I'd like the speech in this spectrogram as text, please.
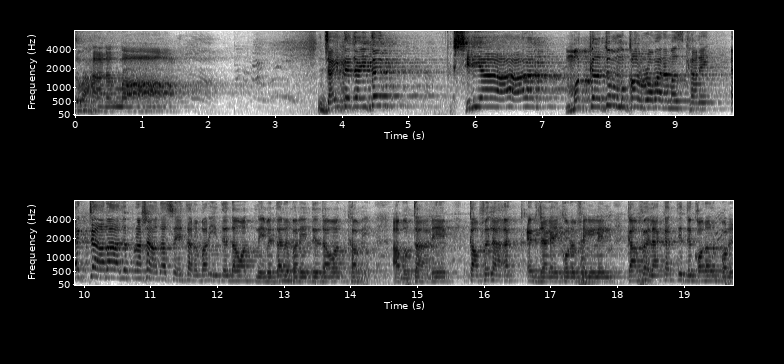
সুবহানাল্লাহ। যাইতে যাইতে সিরিয়ার মক্কাতুল মুকাররমার মাঝখানে একটা রাজপ্রাসাদ আছে তার বাড়িতে দাওয়াত নেবে তার বাড়িতে দাওয়াত খাবে। আবু তালেব কাফেলা এক এক জায়গায় করে ফেললেন। কাফেলা একাত্রিত করার পরে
